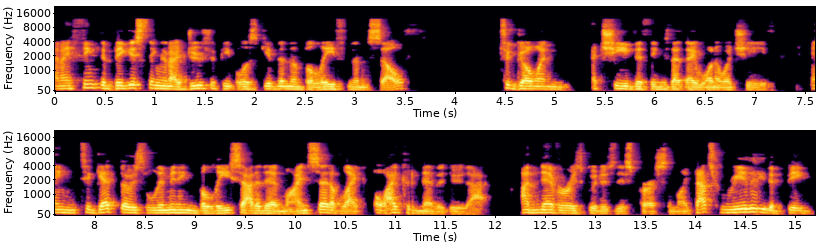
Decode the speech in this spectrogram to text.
And I think the biggest thing that I do for people is give them a belief in themselves to go and achieve the things that they want to achieve and to get those limiting beliefs out of their mindset of like, oh, I could never do that. I'm never as good as this person. Like that's really the big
